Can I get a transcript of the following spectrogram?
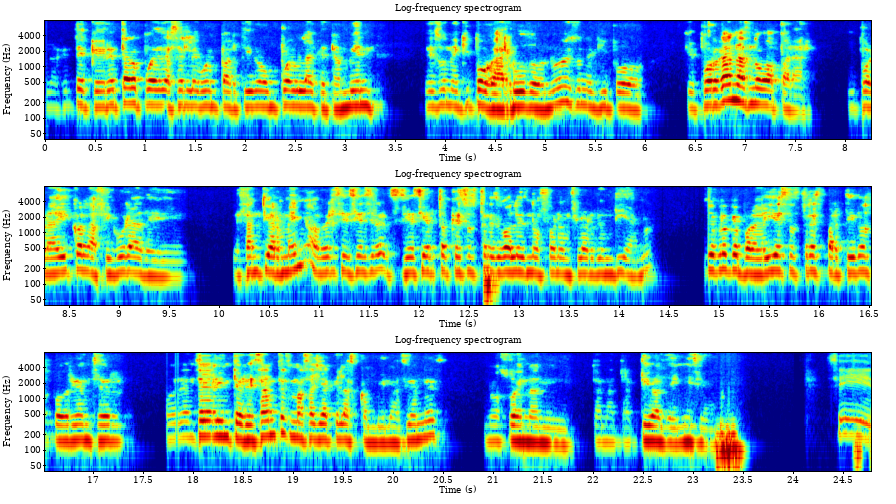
la gente de Querétaro, puede hacerle buen partido a un Puebla que también es un equipo garrudo, ¿no? Es un equipo que por ganas no va a parar. Y por ahí con la figura de, de Santi Ormeño, a ver si, si, es, si, es, cierto que esos tres goles no fueron flor de un día, ¿no? Yo creo que por ahí esos tres partidos podrían ser, podrían ser interesantes, más allá que las combinaciones no suenan tan atractivas de inicio. ¿no? Sí,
